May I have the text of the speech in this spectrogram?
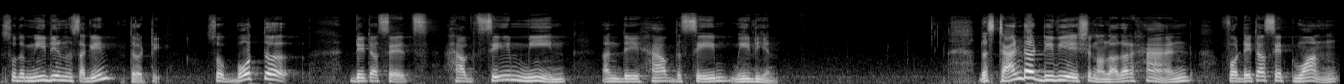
So, the median is again 30. So, both the data sets have the same mean and they have the same median. The standard deviation on the other hand for data set 1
